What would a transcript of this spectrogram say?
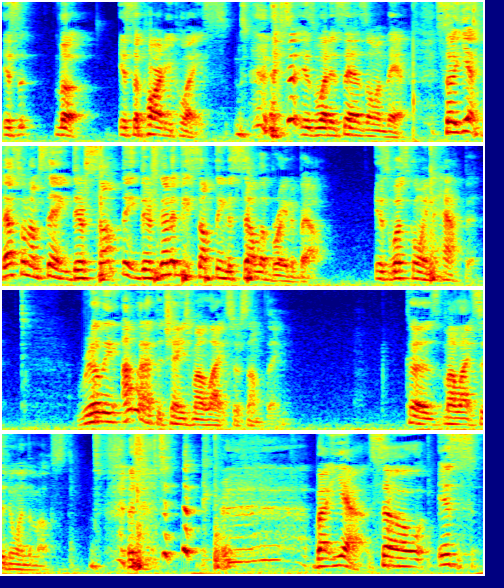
It's, look, it's a party place, is what it says on there. So, yes, that's what I'm saying. There's something, there's going to be something to celebrate about, is what's going to happen. Really, I'm going to have to change my lights or something because my lights are doing the most. But yeah, so it's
